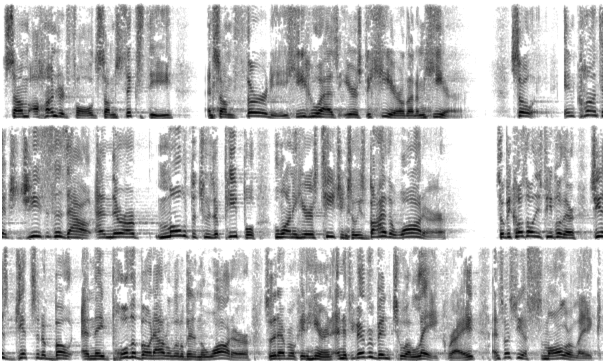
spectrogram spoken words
Some a hundredfold, some sixty, and some thirty. He who has ears to hear, let him hear. So in context, Jesus is out, and there are multitudes of people who want to hear his teaching. So he's by the water. So because all these people there, Jesus gets in a boat and they pull the boat out a little bit in the water so that everyone can hear. And, if you've ever been to a lake, right, and especially a smaller lake,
